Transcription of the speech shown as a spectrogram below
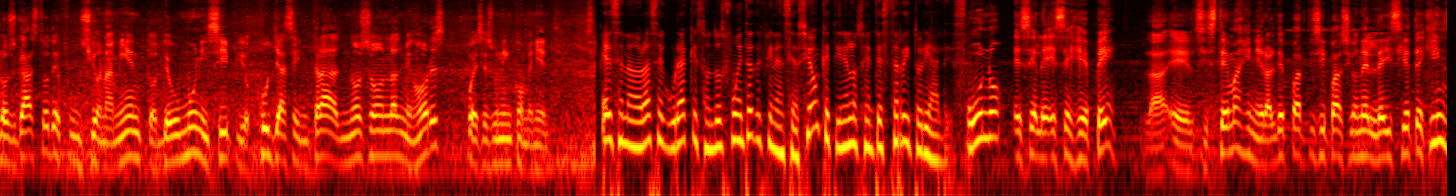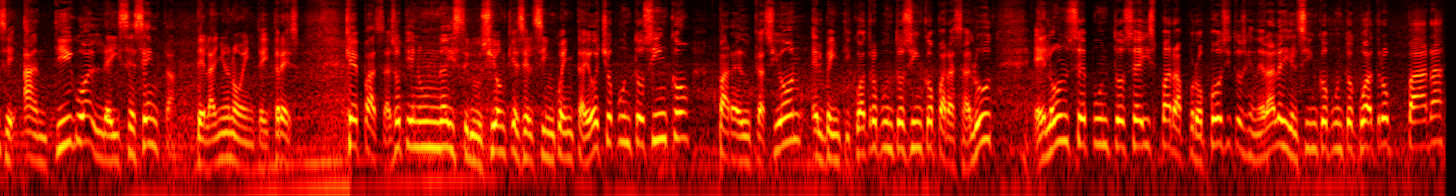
los gastos de funcionamiento de un municipio cuyas entradas no son las mejores, pues es un inconveniente. El senador asegura que son dos fuentes de financiación que tienen los entes territoriales. Uno es el SGP, el Sistema General de Participación es Ley 715, antigua Ley 60 del año 93. ¿Qué pasa? Eso tiene una distribución que es el 58.5 para educación, el 24.5 para salud, el 11.6 para propósitos generales y el 5.4 para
